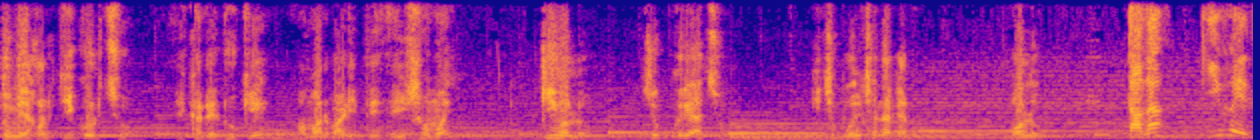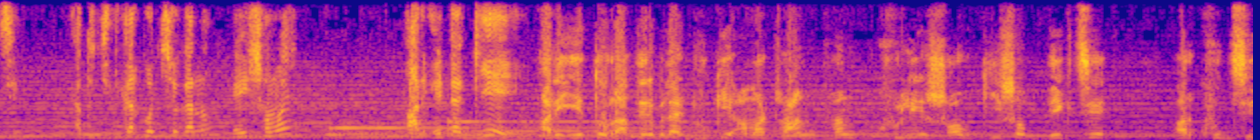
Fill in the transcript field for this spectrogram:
তুমি এখন কি করছ? এখানে ঢুকে আমার বাড়িতে এই সময়? কি হলো? চুপ করে আছো? কিছু বলছো না কেন? বলো। দাদা কি হয়েছে? এত চিৎকার করছ কেন এই সময়? আর এটা কে? আরে এ তো রাতের বেলায় ঢুকে আমার ট্রাঙ্ক ফ্রাঙ্ক খুলে সব কি সব দেখছে আর খুঁজছে।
